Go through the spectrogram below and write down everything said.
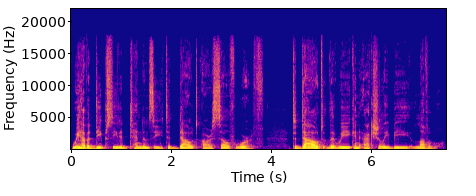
we have a deep seated tendency to doubt our self worth, to doubt that we can actually be lovable.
